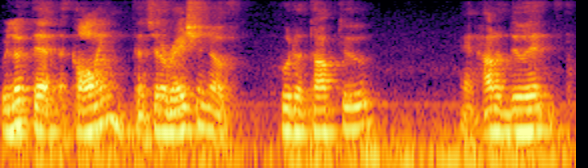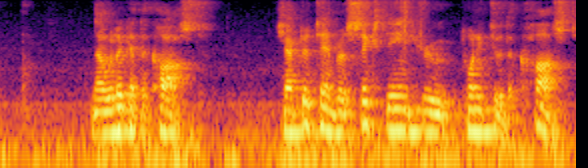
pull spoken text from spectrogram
We looked at the calling, consideration of who to talk to, and how to do it. Now we look at the cost. Chapter 10, verse 16 through 22, the cost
